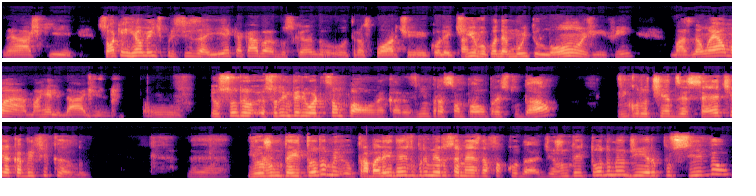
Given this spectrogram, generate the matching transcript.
né? Acho que só quem realmente precisa ir é que acaba buscando o transporte coletivo, quando é muito longe, enfim, mas não é uma, uma realidade. Né? Então... Eu, sou do, eu sou do interior de São Paulo, né, cara? Eu vim para São Paulo para estudar, vim quando eu tinha 17 e acabei ficando. É, e eu juntei todo. Eu trabalhei desde o primeiro semestre da faculdade. Eu juntei todo o meu dinheiro possível,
